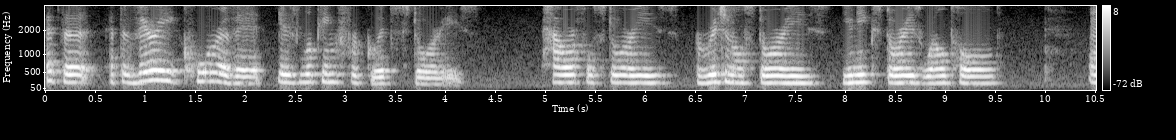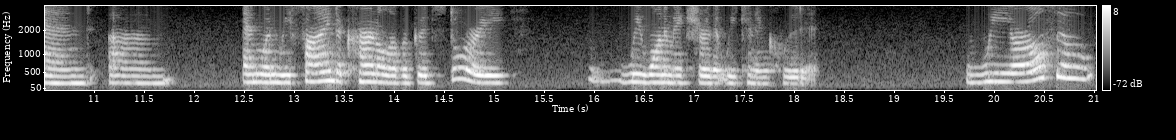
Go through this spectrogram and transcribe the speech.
at the at the very core of it is looking for good stories powerful stories original stories unique stories well told and um, and when we find a kernel of a good story we want to make sure that we can include it. We are also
